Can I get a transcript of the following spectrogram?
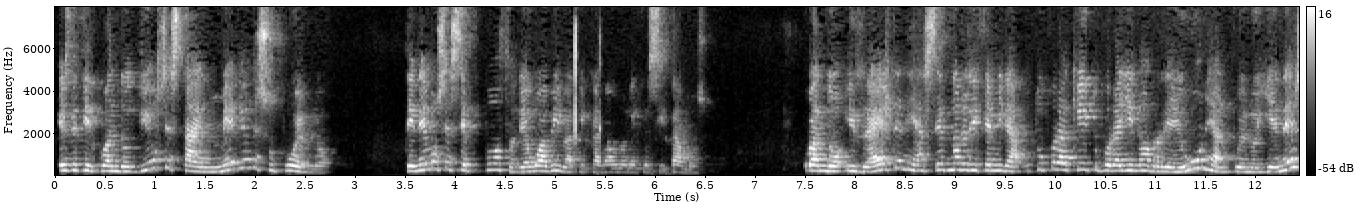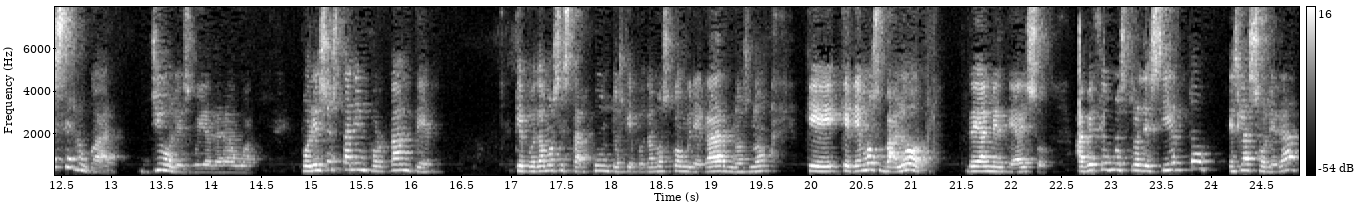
Es decir, cuando Dios está en medio de su pueblo, tenemos ese pozo de agua viva que cada uno necesitamos. Cuando Israel tenía sed, no le dice, mira, tú por aquí, tú por allí, no, reúne al pueblo y en ese lugar yo les voy a dar agua. Por eso es tan importante que podamos estar juntos, que podamos congregarnos, ¿no? Que, que demos valor realmente a eso. A veces nuestro desierto es la soledad,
